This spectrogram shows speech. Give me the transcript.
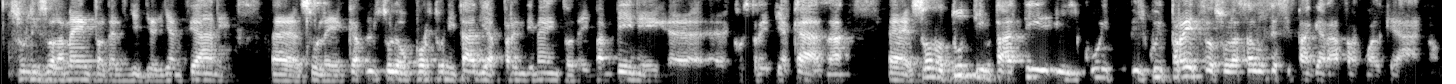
sull'isolamento degli, degli anziani, eh, sulle, sulle, opportunità di apprendimento dei bambini eh, costretti a casa, eh, sono tutti impatti il cui, il cui, prezzo sulla salute si pagherà fra qualche anno.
